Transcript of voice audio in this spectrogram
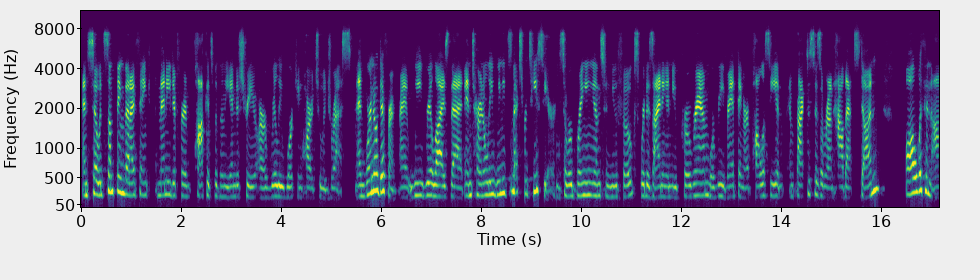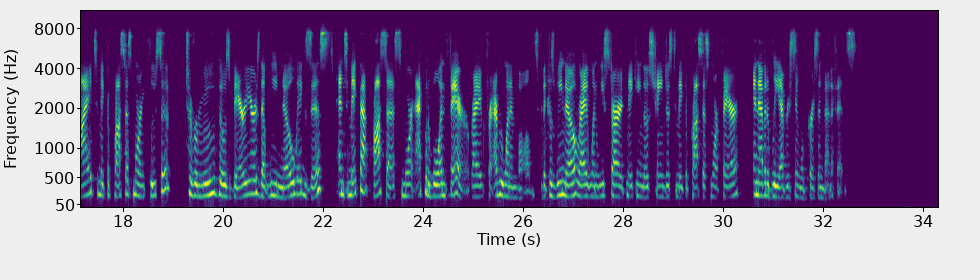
and so it's something that I think many different pockets within the industry are really working hard to address. And we're no different, right? We realize that internally we need some expertise here. So we're bringing in some new folks. We're designing a new program. We're revamping our policy and, and practices around how that's done, all with an eye to make the process more inclusive to remove those barriers that we know exist and to make that process more equitable and fair, right, for everyone involved. Because we know, right, when we start making those changes to make the process more fair, inevitably every single person benefits.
